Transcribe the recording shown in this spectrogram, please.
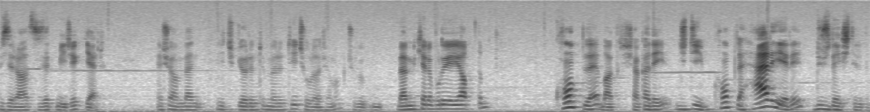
bizi rahatsız etmeyecek yer. Yani şu an ben hiç görüntü mörüntü hiç uğraşamam. Çünkü ben bir kere burayı yaptım. Komple bak şaka değil ciddiyim. Komple her yeri düzleştirdim.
